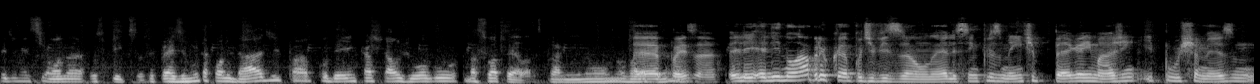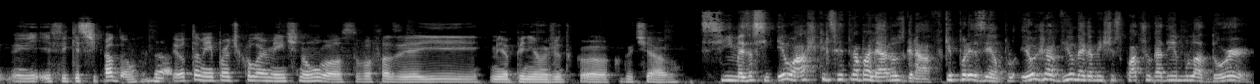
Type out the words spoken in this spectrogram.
redimensiona os pixels. Você perde muita qualidade para poder encaixar o jogo na sua tela. Pra mim, não, não vale a É, pena. pois é. Ele, ele não abre o campo de visão, né? Ele simplesmente pega a imagem e puxa mesmo e, e fica esticadão. Exato. Eu também particularmente não gosto. Vou fazer aí minha opinião junto com, com o Thiago. Sim, mas assim, eu acho que eles retrabalharam os gráficos. Porque, por exemplo, eu já vi o Mega Man X4 jogado em emulador,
